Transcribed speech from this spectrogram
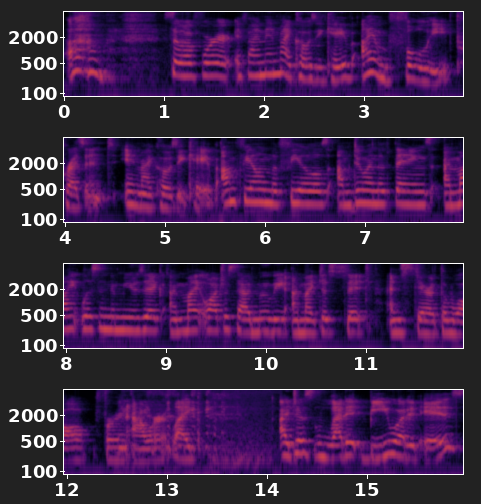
Um, so if we're if I'm in my cozy cave, I am fully present in my cozy cave. I'm feeling the feels, I'm doing the things. I might listen to music, I might watch a sad movie, I might just sit and stare at the wall for an hour. Like I just let it be what it is.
